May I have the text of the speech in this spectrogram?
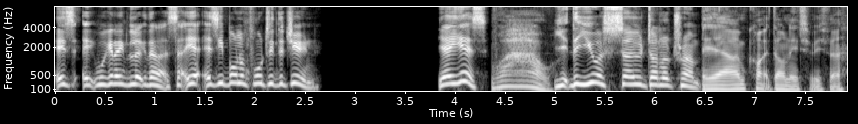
Is eh, we're going to look that up. So, yeah, is he born on 14th of June? Yeah, he is. Wow. You, you are so Donald Trump. Yeah, I'm quite Donny to be fair.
